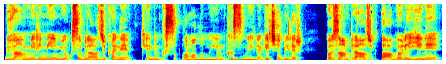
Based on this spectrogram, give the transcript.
güvenmeli miyim yoksa birazcık hani kendim kısıtlamalı mıyım kısmıyla geçebilir. O yüzden birazcık daha böyle yeni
